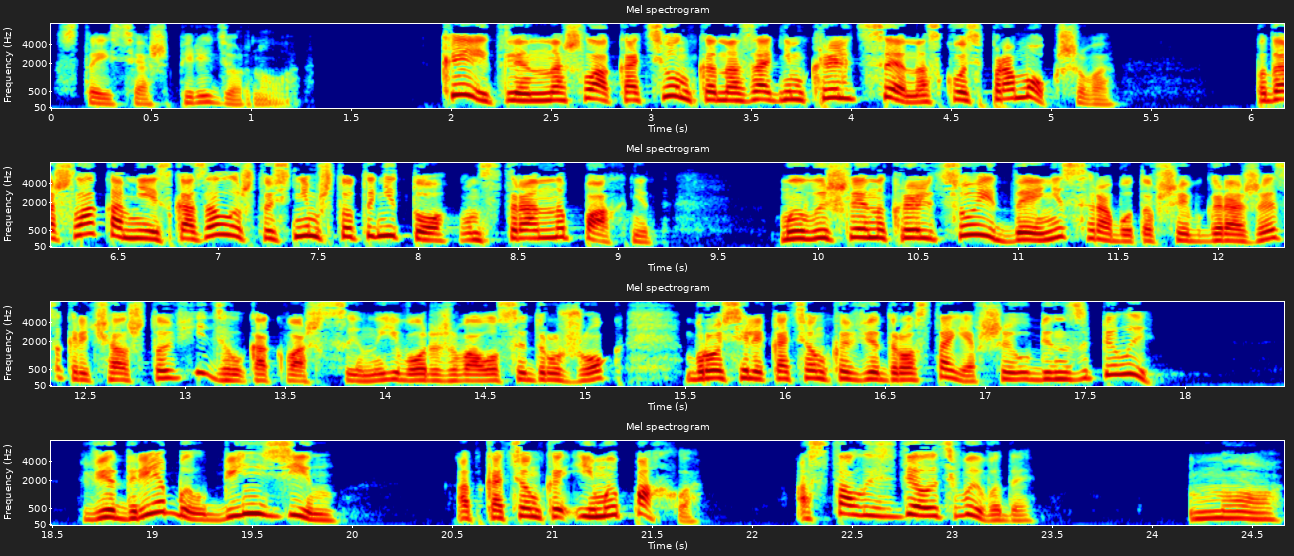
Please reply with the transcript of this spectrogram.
Стейси аж передернула. Кейтлин нашла котенка на заднем крыльце, насквозь промокшего. Подошла ко мне и сказала, что с ним что-то не то, он странно пахнет. Мы вышли на крыльцо, и Деннис, работавший в гараже, закричал, что видел, как ваш сын и его рыжеволосый дружок бросили котенка в ведро, стоявшее у бензопилы. В ведре был бензин. От котенка им и пахло. Осталось сделать выводы. Но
